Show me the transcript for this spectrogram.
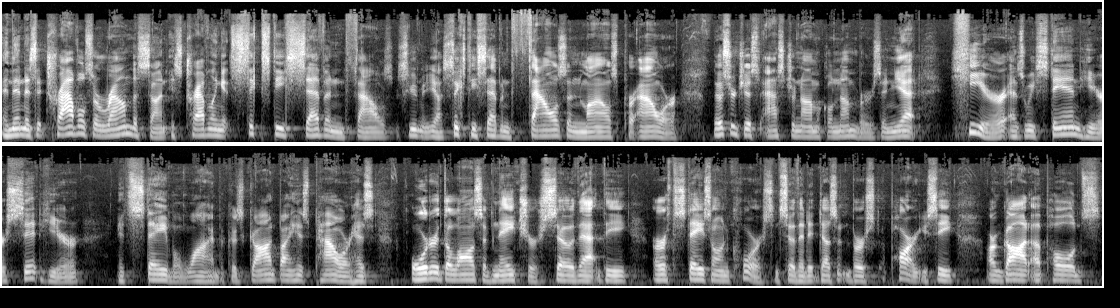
And then as it travels around the sun, it's traveling at 67,000, excuse me, yeah, 67,000 miles per hour. Those are just astronomical numbers. And yet, here, as we stand here, sit here, it's stable. Why? Because God, by his power, has ordered the laws of nature so that the earth stays on course and so that it doesn't burst apart. You see, our God upholds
